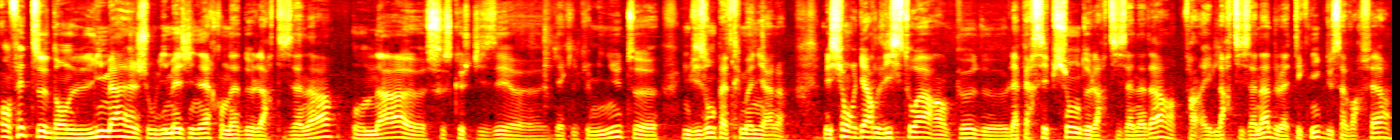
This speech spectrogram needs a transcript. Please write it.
En fait, dans l'image ou l'imaginaire qu'on a de l'artisanat, on a, euh, ce que je disais euh, il y a quelques minutes, euh, une vision patrimoniale. Mais si on regarde l'histoire un peu de la perception de l'artisanat d'art, enfin et de l'artisanat, de la technique, du savoir-faire,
